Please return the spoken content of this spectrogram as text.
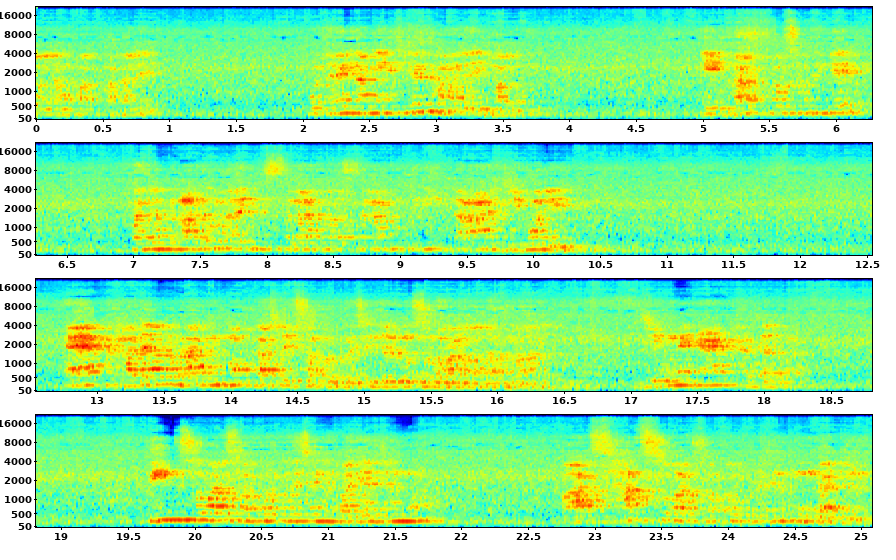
আল্লাহ পাক পাঠালে। কোথায় নামিয়েছিলেন আমাদের এই ভারতে। এই ভারতবর্ষ থেকে হযরত আদম আলাইহিস সালাতু ওয়াস সালাম, তিনি তার জীবনে এক হাজার ভাগ মক্কা শরীফ সফর করেছেন জরুর সুবহানাল্লাহ। জীবনে এক হাজার বার। তিনশো বার সফর করেছেন হজের জন্য আর সাতশো বার সফর করেছেন উমরার জন্য।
